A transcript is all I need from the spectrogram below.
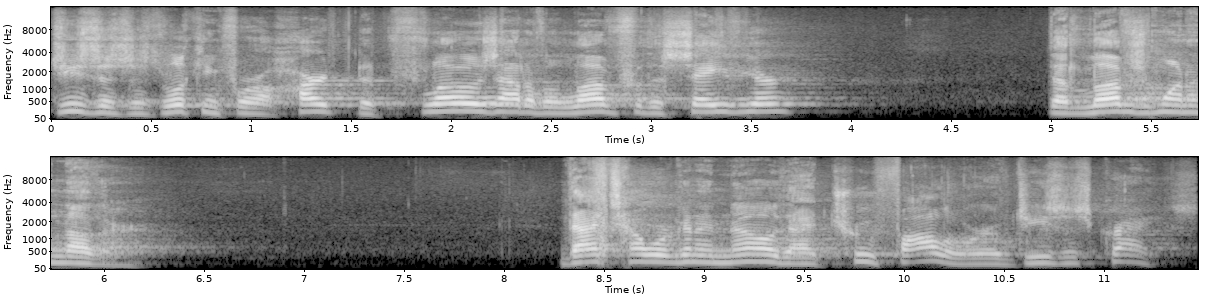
Jesus is looking for a heart that flows out of a love for the Savior, that loves one another. That's how we're going to know that true follower of Jesus Christ.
